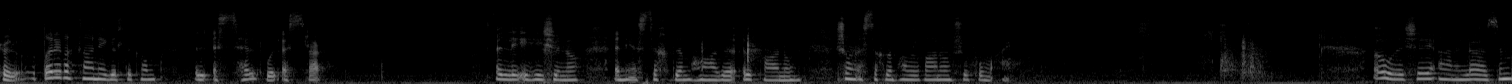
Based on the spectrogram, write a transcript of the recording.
حلو. الطريقة الثانية قلت لكم الأسهل والأسرع اللي هي شنو؟ إني أستخدم هذا القانون. شلون أستخدم هذا القانون؟ شوفوا معي. أول شيء أنا لازم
